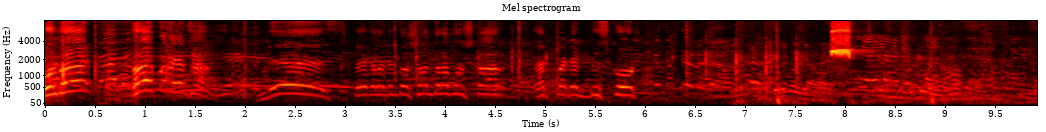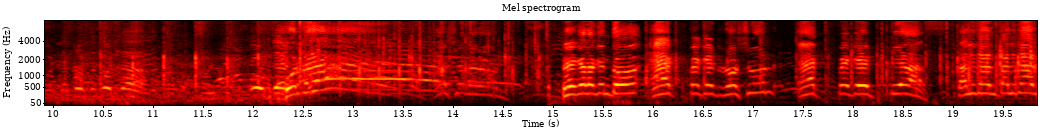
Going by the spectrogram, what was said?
করবে এই পড়ে গেছে মিস পেয়ে গেল কিন্তু সান্ত্বনা পুরস্কার, এক প্যাকেট বিস্কুট। পেয়ে গেল কিন্তু এক প্যাকেট রসুন, এক প্যাকেট পেঁয়াজ। তালি দেন তালি দেন।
